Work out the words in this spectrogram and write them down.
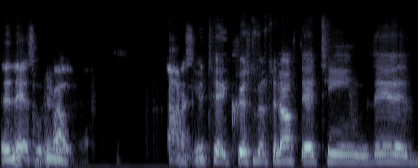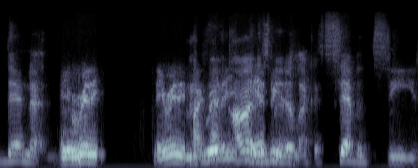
the Nets would mm-hmm. probably honestly. You take Khris Middleton off that team, they're they're not they really they really might really, not honestly they're like a seventh seed.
